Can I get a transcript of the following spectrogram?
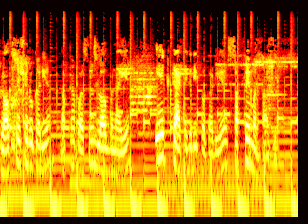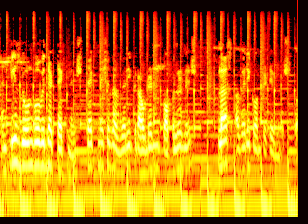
ब्लॉग से शुरू करिए, अपना पर्सनल ब्लॉग बनाइए। एक कैटेगरी पकड़िए, सब पे मत भागिए। And please don't go with the tech niche. Tech niche is a very crowded and popular niche, plus a very competitive niche. तो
